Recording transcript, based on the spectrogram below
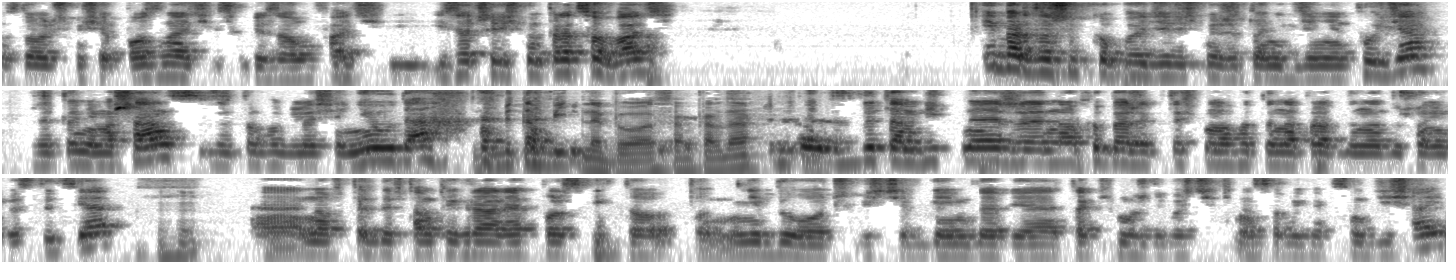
zdołaliśmy się poznać i sobie zaufać i, i zaczęliśmy pracować. I bardzo szybko powiedzieliśmy, że to nigdzie nie pójdzie, że to nie ma szans, że to w ogóle się nie uda. Zbyt ambitne było, są, prawda? Zbyt ambitne, że no chyba, że ktoś ma ochotę naprawdę na dużą inwestycję. Mhm. E, no wtedy w tamtych realiach polskich to, to nie było oczywiście w game devie takich możliwości finansowych, jak są dzisiaj.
